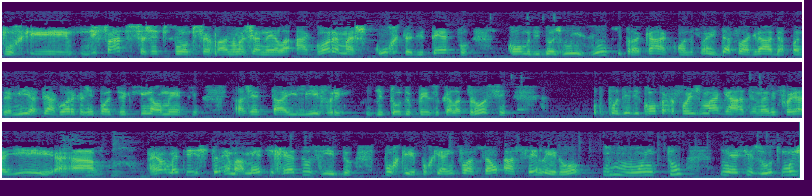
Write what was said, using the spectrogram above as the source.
porque, de fato, se a gente for observar numa janela agora mais curta de tempo, como de 2020 para cá, quando foi deflagrada a pandemia, até agora que a gente pode dizer que finalmente a gente está aí livre de todo o peso que ela trouxe, o poder de compra foi esmagado, né? Ele foi aí a, realmente extremamente reduzido. Por quê? Porque a inflação acelerou e muito nesses últimos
